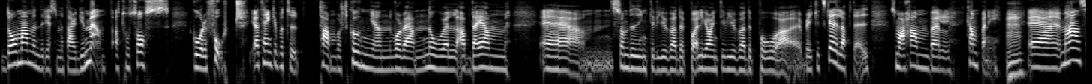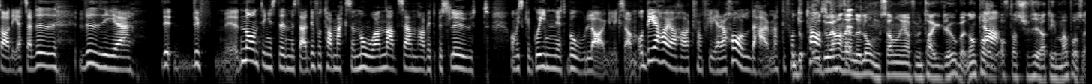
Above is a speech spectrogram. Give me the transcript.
de använder det som ett argument, att hos oss går det fort. Jag tänker på typ tandborstkungen, vår vän Noel Abdaem, eh, som vi intervjuade på, eller jag intervjuade på eh, Break It Scale Up Day, som har Humble Company. Mm. Eh, men han sa det att så här, vi, vi är det, det, någonting i stil med så här, det får ta max en månad, sen har vi ett beslut om vi ska gå in i ett bolag. Liksom. Och det har jag hört från flera håll det här, med att det får Och inte då, ta och då är han tid. ändå långsam om du jämför med Tiger Global. De tar Ja. oftast 24 timmar på sig.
